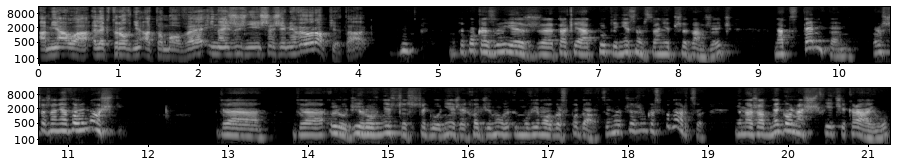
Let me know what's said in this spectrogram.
a miała elektrownie atomowe i najżyźniejsze ziemie w Europie, tak? No to pokazuje, że takie atuty nie są w stanie przeważyć nad tempem rozszerzania wolności dla, dla ludzi, również czy szczególnie, że chodzi, mówimy o gospodarce. No przecież w gospodarce nie ma żadnego na świecie kraju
